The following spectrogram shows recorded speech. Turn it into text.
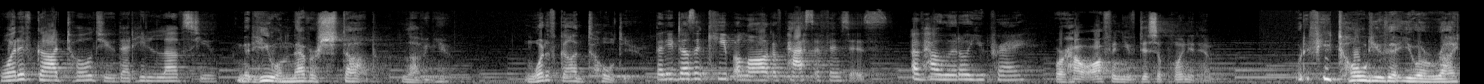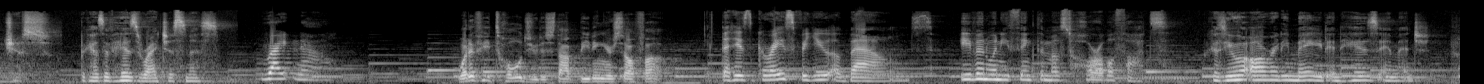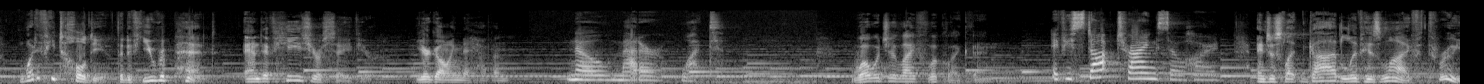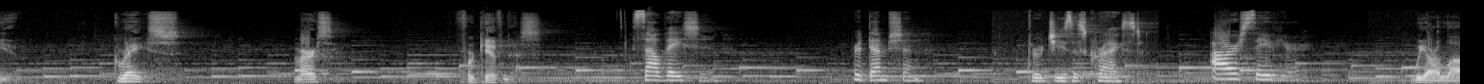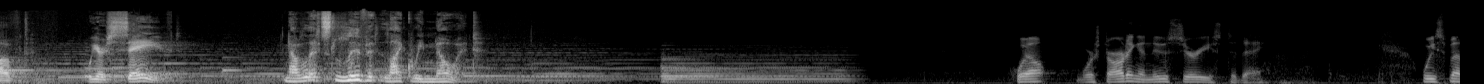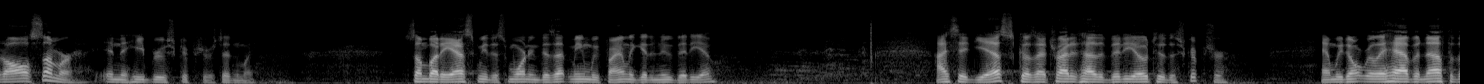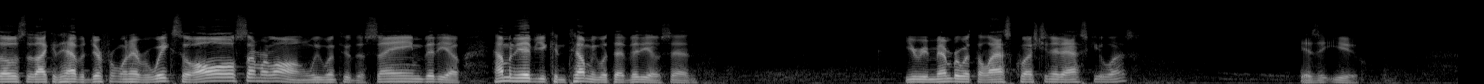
What if God told you that He loves you? and that He will never stop loving you? What if God told you? that he doesn't keep a log of past offenses, of how little you pray, or how often you've disappointed him. What if He told you that you are righteous? because of his righteousness. right now. What if he told you to stop beating yourself up? That His grace for you abounds. Even when you think the most horrible thoughts. Because you are already made in his image. What if He told you that if you repent, And if He's your Savior, You're going to heaven. No matter what. What would your life look like then? If you stop trying so hard, and just let God live His life through you? Grace, Mercy. Forgiveness. Salvation. Redemption. Through Jesus Christ. our Savior, We are loved. We are saved. now let's live it like we know it. Well, we're starting a new series today. We spent all summer in the Hebrew Scriptures, didn't we? Somebody asked me this morning, does that mean we finally get a new video? I said yes, because I tried to tie the video to the Scripture. And we don't really have enough of those that I could have a different one every week, so all summer long we went through the same video. How many of you can tell me what that video said? You remember what the last question it asked you was? Is it you?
